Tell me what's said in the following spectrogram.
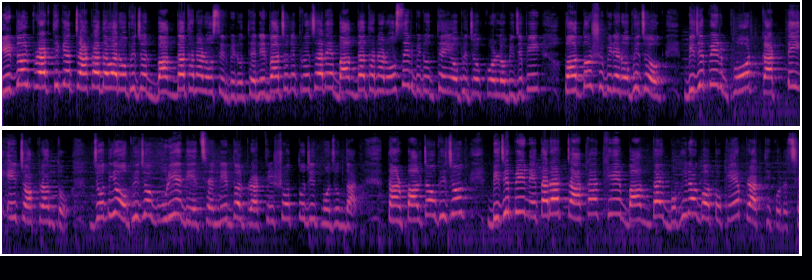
নির্দল প্রার্থীকে টাকা দেওয়ার অভিযোগ বাগদা থানার ওসির বিরুদ্ধে। নির্বাচনী প্রচারে বাগদা থানার ওসির বিরুদ্ধে এই অভিযোগ করল বিজেপি। পদ্ম শিবিরের অভিযোগ, বিজেপির ভোট কাটতেই এই চক্রান্ত। যদিও অভিযোগ উড়িয়ে দিয়েছেন নির্দল প্রার্থী সত্যজিৎ মজুমদার। তার পাল্টা অভিযোগ, বিজেপি নেতারা টাকা খেয়ে বাগদায় বহিরাগতকে প্রার্থী করেছে।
